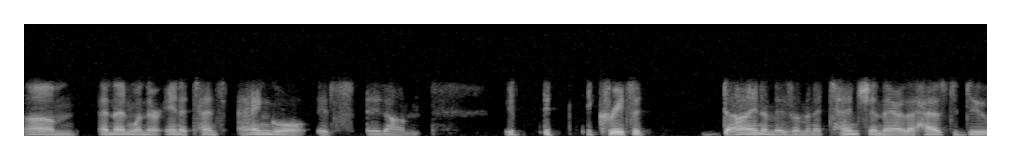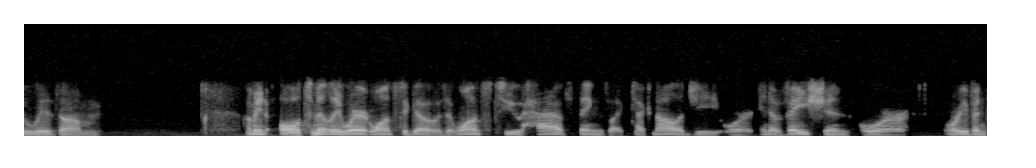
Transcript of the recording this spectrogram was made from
Um, and then when they're in a tense angle, it's it um it it it creates a dynamism and attention there that has to do with um I mean ultimately where it wants to go is it wants to have things like technology or innovation or or even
